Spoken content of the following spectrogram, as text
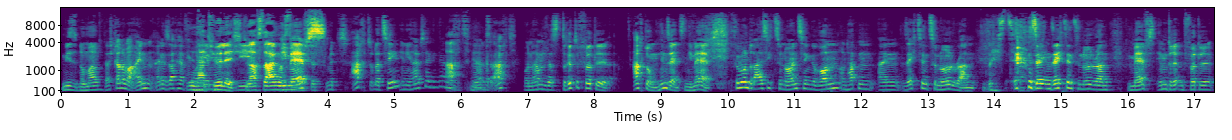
Miese Nummer. Darf ich gerade noch mal ein, eine Sache hervorheben? Natürlich. Die, darfst sagen, was die Mavs mit 8 oder 10 in die Halbzeit gegangen? Acht. Ja, mit 8. Und haben das dritte Viertel, Achtung, hinsetzen, die Mavs, 35 zu 19 gewonnen und hatten einen 16 zu 0 Run. Einen 16 zu 0 Run. Die Mavs im dritten Viertel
